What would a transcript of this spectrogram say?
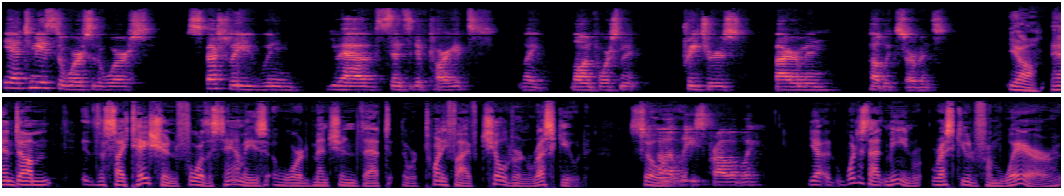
Yeah, to me, it's the worst of the worst, especially when you have sensitive targets like law enforcement, preachers, firemen, public servants. Yeah, and um, the citation for the Sammies Award mentioned that there were 25 children rescued. So uh, at least probably. Yeah, what does that mean? Rescued from where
